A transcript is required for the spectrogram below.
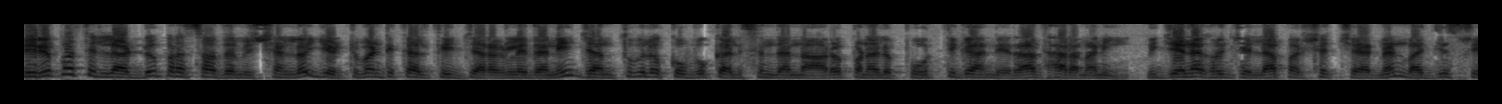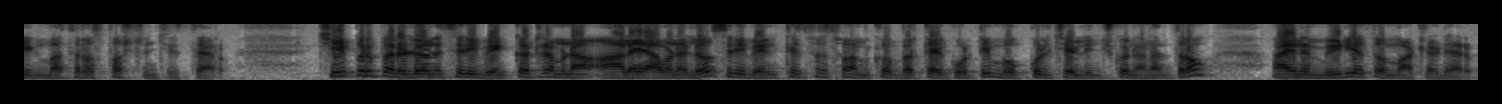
తిరుపతి లడ్డు ప్రసాదం విషయంలో ఎటువంటి కల్తీ జరగలేదని జంతువుల కొవ్వు కలిసిందన్న ఆరోపణలు పూర్తిగా నిరాధారమని విజయనగరం జిల్లా పరిషత్ చైర్మన్ మధ్య శ్రీనివాసరావు స్పష్టం చేశారు. చీపురుపల్లిలోని శ్రీ వెంకటరమణ ఆలయ ఆవరణలో శ్రీ వెంకటేశ్వర స్వామి కొబ్బరికాయ కొట్టి మొక్కులు చెల్లించుకున్న అనంతరం ఆయన మీడియాతో మాట్లాడారు.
